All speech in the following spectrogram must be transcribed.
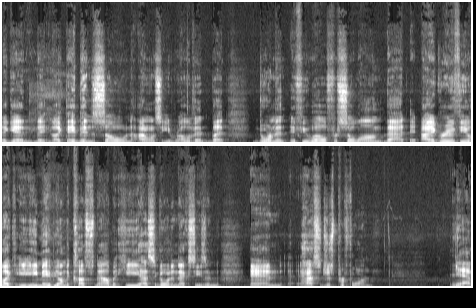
again they like they've been so I don't want to say irrelevant, but dormant, if you will, for so long that I agree with you. Like he, he may be on the cusp now, but he has to go into next season and has to just perform. Yeah.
